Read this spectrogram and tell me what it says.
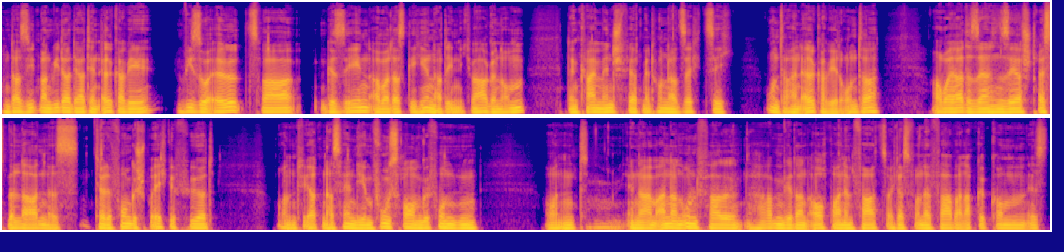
Und da sieht man wieder, der hat den LKW visuell zwar gesehen, aber das Gehirn hat ihn nicht wahrgenommen, denn kein Mensch fährt mit 160 unter einen LKW drunter. Aber er hatte ein sehr stressbeladenes Telefongespräch geführt und wir hatten das Handy im Fußraum gefunden. Und in einem anderen Unfall haben wir dann auch bei einem Fahrzeug, das von der Fahrbahn abgekommen ist,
